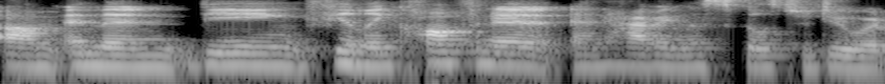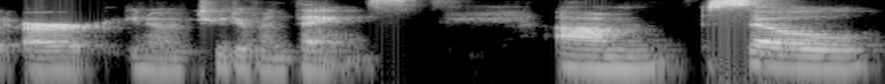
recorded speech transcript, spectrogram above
um, and then being feeling confident and having the skills to do it are you know two different things. Um, so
